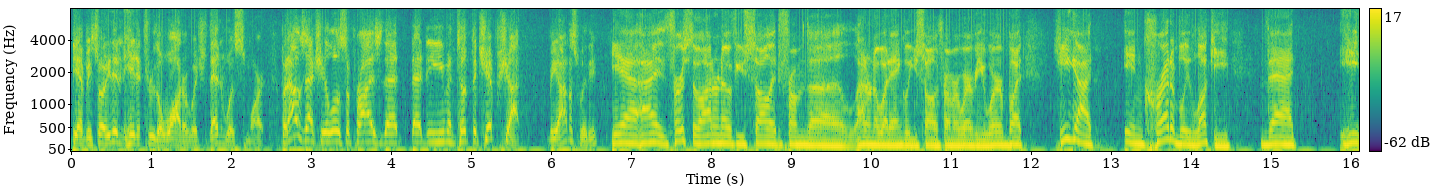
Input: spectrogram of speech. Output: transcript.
Yeah, so he didn't hit it through the water, which then was smart. But I was actually a little surprised that, that he even took the chip shot, to be honest with you. Yeah, I first of all, I don't know if you saw it from the I don't know what angle you saw it from or wherever you were, but he got incredibly lucky that he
